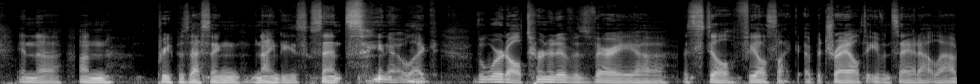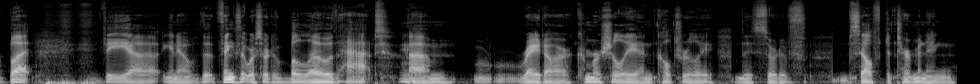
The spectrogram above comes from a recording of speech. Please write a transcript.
in the unprepossessing 90s sense you know mm-hmm. like the word alternative is very uh, it still feels like a betrayal to even say it out loud but the uh, you know the things that were sort of below that mm. um, radar commercially and culturally this sort of self-determining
